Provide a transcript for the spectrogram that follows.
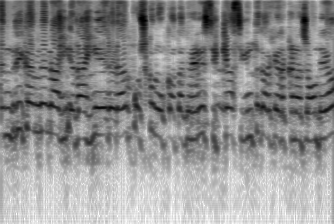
ਕੇਂਦਰੀਕਰਨ ਦੇ ਰਾਹੀਂ ਰਾਹੀਂ ਇਹ ਜਿਹੜਾ ਕੁਝ ਕੁ ਲੋਕਾਂ ਤੱਕ ਜਿਹੜੀ ਸਿੱਖਿਆ ਸੀਮਿਤ ਕਰਕੇ ਰੱਖਣਾ ਚਾਹੁੰਦੇ ਆ,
